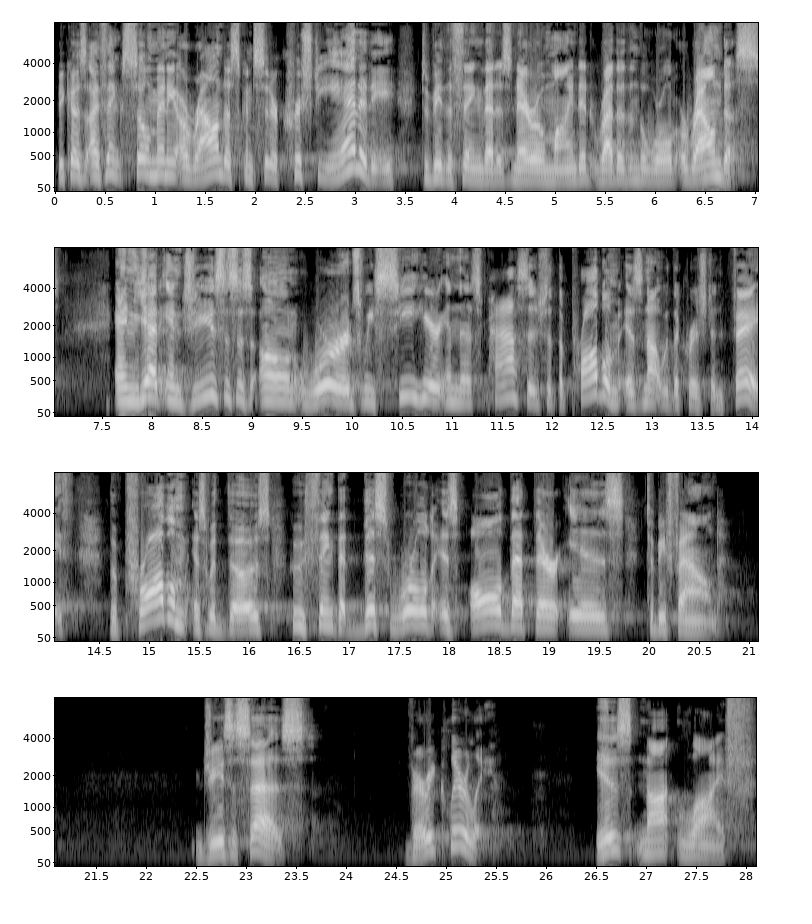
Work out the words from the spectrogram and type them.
because I think so many around us consider Christianity to be the thing that is narrow minded rather than the world around us. And yet, in Jesus' own words, we see here in this passage that the problem is not with the Christian faith. The problem is with those who think that this world is all that there is to be found. Jesus says very clearly, Is not life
